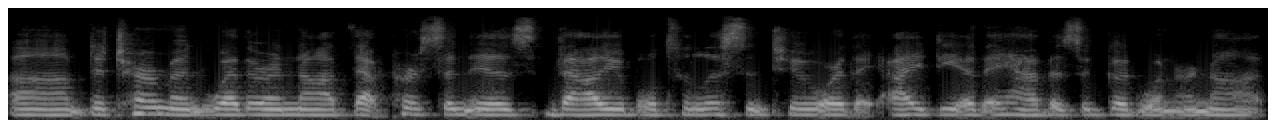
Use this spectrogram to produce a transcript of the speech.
um, determined whether or not that person is valuable to listen to or the idea they have is a good one or not.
